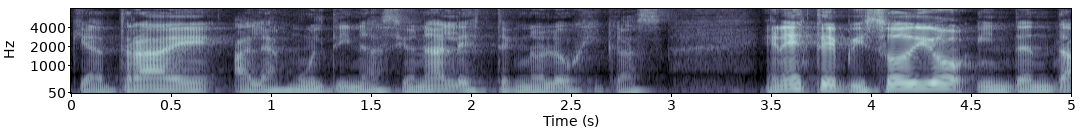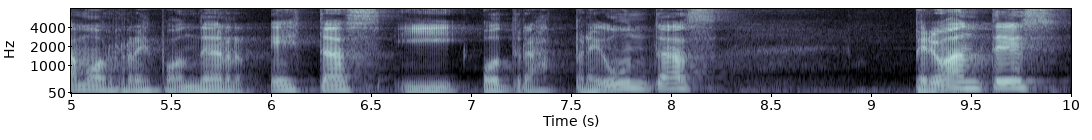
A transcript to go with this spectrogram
que atrae a las multinacionales tecnológicas? En este episodio intentamos responder estas y otras preguntas, pero antes,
